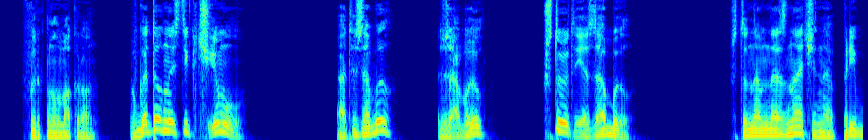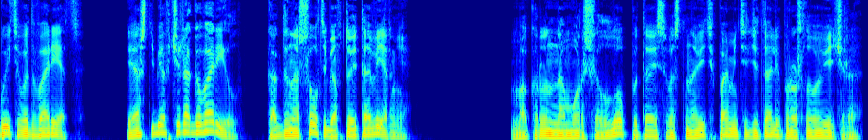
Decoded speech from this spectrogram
— фыркнул Макрон. «В готовности к чему?» «А ты забыл?» «Забыл? Что это я забыл?» что нам назначено прибыть во дворец. Я ж тебе вчера говорил, когда нашел тебя в той таверне». Макрон наморщил лоб, пытаясь восстановить в памяти детали прошлого вечера.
